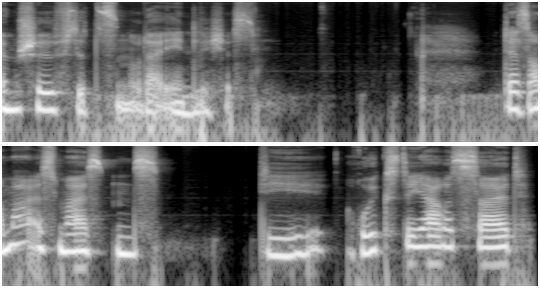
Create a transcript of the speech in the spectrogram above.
im Schilf sitzen oder ähnliches. Der Sommer ist meistens die ruhigste Jahreszeit,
